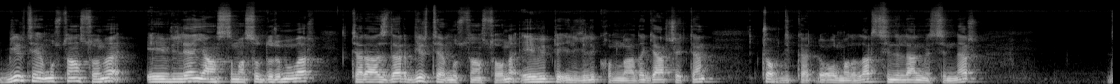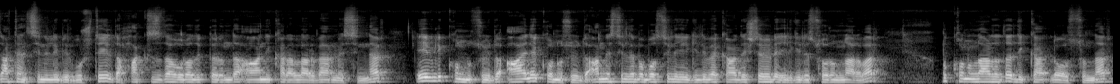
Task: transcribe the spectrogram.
1 Temmuz'dan sonra evliliğe yansıması durumu var. Teraziler 1 Temmuz'dan sonra evlilikle ilgili konularda gerçekten çok dikkatli olmalılar. Sinirlenmesinler. Zaten sinirli bir burç değil de haksızlığa uğradıklarında ani kararlar vermesinler. Evlilik konusuydu, aile konusuydu, annesiyle babasıyla ilgili ve kardeşleriyle ilgili sorunlar var. Bu konularda da dikkatli olsunlar.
